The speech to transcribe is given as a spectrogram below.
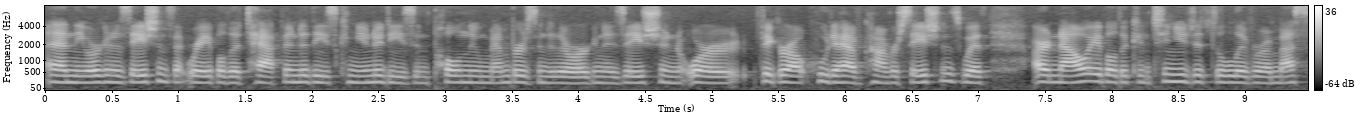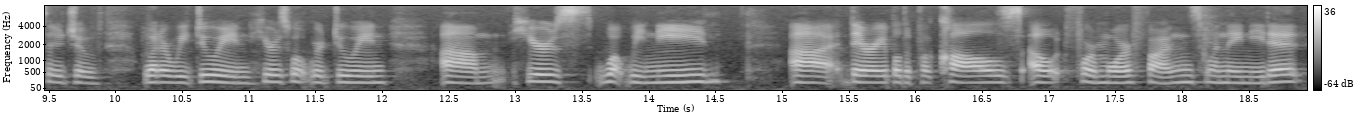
And the organizations that were able to tap into these communities and pull new members into their organization or figure out who to have conversations with are now able to continue to deliver a message of what are we doing, here's what we're doing, um, here's what we need. Uh, they're able to put calls out for more funds when they need it.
